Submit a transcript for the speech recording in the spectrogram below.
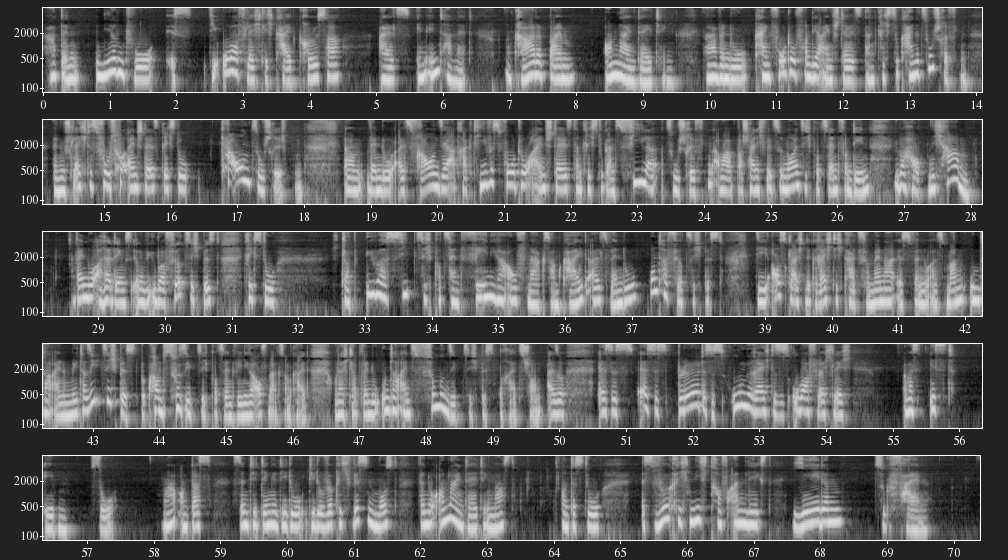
Ja, denn nirgendwo ist die Oberflächlichkeit größer als im Internet. Und gerade beim Online-Dating, ja, wenn du kein Foto von dir einstellst, dann kriegst du keine Zuschriften. Wenn du schlechtes Foto einstellst, kriegst du kaum Zuschriften. Ähm, wenn du als Frau ein sehr attraktives Foto einstellst, dann kriegst du ganz viele Zuschriften, aber wahrscheinlich willst du 90 Prozent von denen überhaupt nicht haben. Wenn du allerdings irgendwie über 40 bist, kriegst du ich glaube, über 70 Prozent weniger Aufmerksamkeit, als wenn du unter 40 bist. Die ausgleichende Gerechtigkeit für Männer ist, wenn du als Mann unter einem Meter 70 bist, bekommst du 70 Prozent weniger Aufmerksamkeit. Oder ich glaube, wenn du unter 1,75 bist, bereits schon. Also es ist, es ist blöd, es ist ungerecht, es ist oberflächlich, aber es ist eben so. Ja, und das sind die Dinge, die du, die du wirklich wissen musst, wenn du Online-Dating machst und dass du es wirklich nicht drauf anlegst, jedem zu gefallen.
